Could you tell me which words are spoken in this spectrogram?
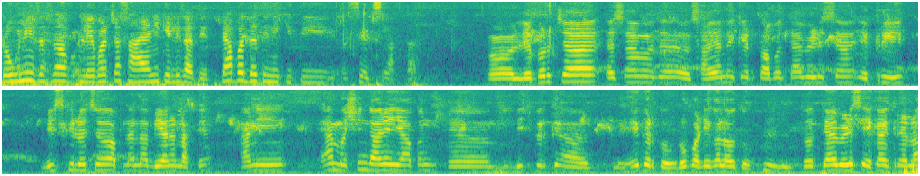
रोवणी जसं लेबरच्या सहाय्याने केली जाते त्या पद्धतीने किती सीड्स लागतात? लेबरच्या याच्यामध्ये सहाय्याने करतो आपण त्यावेळेस एकरी वीस किलोचं आपल्याला बियाणं लागते आणि ह्या मशीनद्वारे या आपण बीज प्रक्रिया हे करतो रोपवाटिका लावतो. तर त्यावेळेस एका एकराला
